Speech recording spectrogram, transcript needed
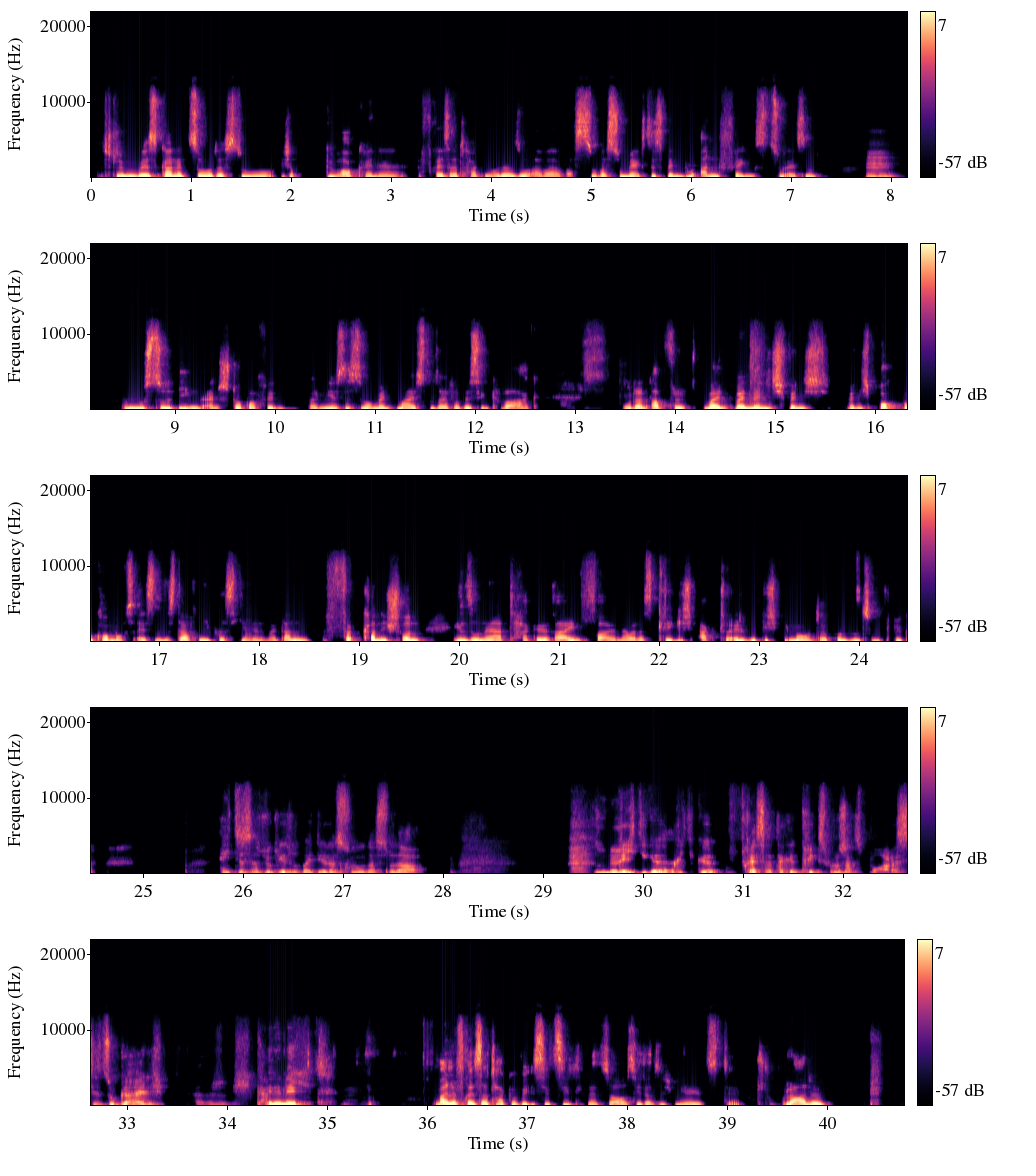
Das Schlimme ist gar nicht so, dass du, ich habe überhaupt keine Fressattacken oder so, aber was, du- was du merkst, ist, wenn du anfängst zu essen, Mhm. dann musst du irgendeinen Stopper finden. Bei mir ist es im Moment meistens einfach ein bisschen Quark oder ein Apfel. Weil, weil wenn, ich, wenn, ich, wenn ich Bock bekomme aufs Essen, das darf nie passieren, weil dann kann ich schon in so eine Attacke reinfallen. Aber das kriege ich aktuell wirklich immer unterbunden zum Glück. Echt, ist das wirklich so bei dir, dass du, dass du da so eine richtige, richtige Fressattacke kriegst, wo du sagst, boah, das ist jetzt so geil. Ich, also ich kann Nee, nee, nee. nicht. Meine Fressattacke ist jetzt sieht nicht so aussieht, dass ich mir jetzt äh, Schokolade,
